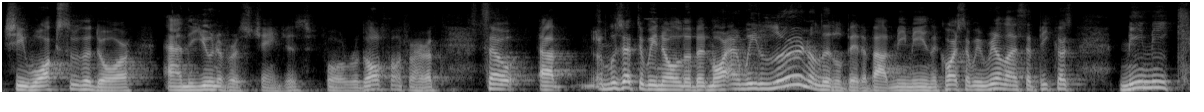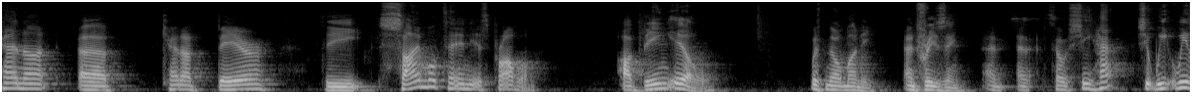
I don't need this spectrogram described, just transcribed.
She walks through the door and the universe changes for Rodolfo and for her. So uh, Musetta we know a little bit more, and we learn a little bit about Mimi in the course that we realize that because Mimi cannot, uh, cannot bear the simultaneous problem of being ill with no money and freezing. And, and so she had, she, we, we,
